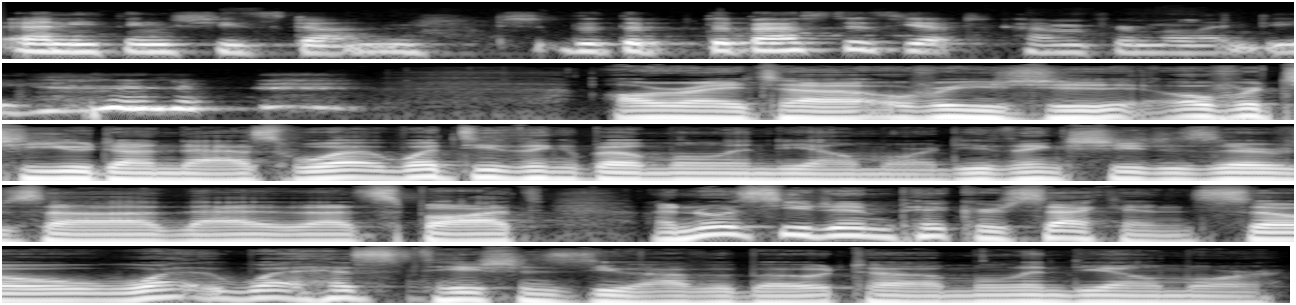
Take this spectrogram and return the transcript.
anything she's done. The, the, the best is yet to come for Malindi. All right, uh, over you over to you, Dundas. What what do you think about Malindi Elmore? Do you think she deserves uh, that that spot? I noticed you didn't pick her second. So what what hesitations do you have about uh, Malindi Elmore?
